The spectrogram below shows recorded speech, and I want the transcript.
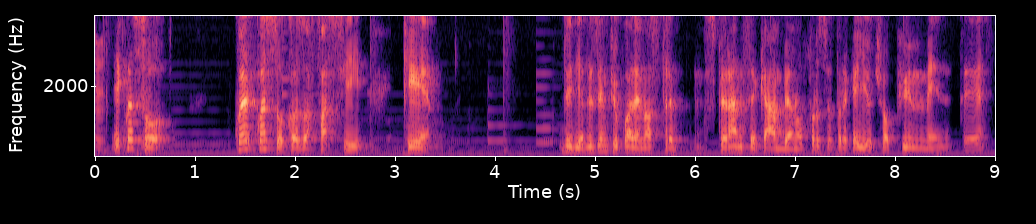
Mm. E questo, que- questo cosa fa sì? Che vedi ad esempio qua le nostre speranze cambiano, forse perché io ho più in mente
